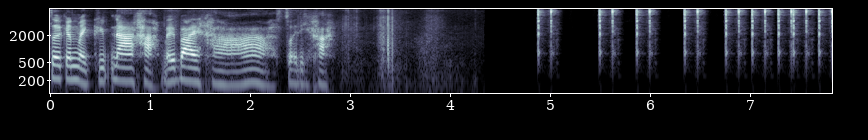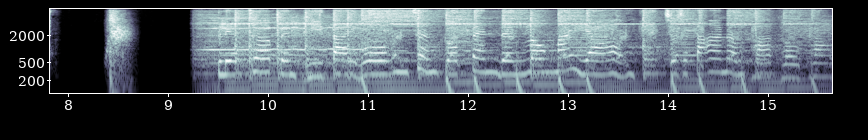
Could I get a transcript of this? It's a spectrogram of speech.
เจอกันใหม่คลิปหน้าค่ะ บ๊ายบายค่ะ สวัสดีค่ะเปรียบเธอเป็นผีตายโหงฉันก็เป็นดังลงไม้ยางโชคชะตานำพาเข้าคราง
